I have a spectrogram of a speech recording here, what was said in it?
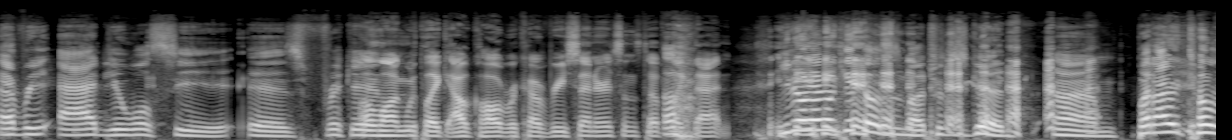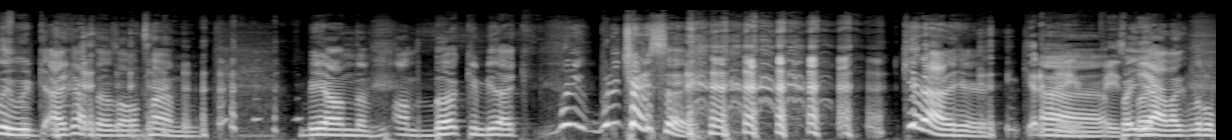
every ad you will see is freaking. along with like alcohol recovery centers and stuff like that. you know. I don't get those as much, which is good. Um, but I would totally would. I got those all the time. Be on the on the book and be like, "What are you, what are you trying to say? Get out of here!" Get out Uh, of here, but yeah, like little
